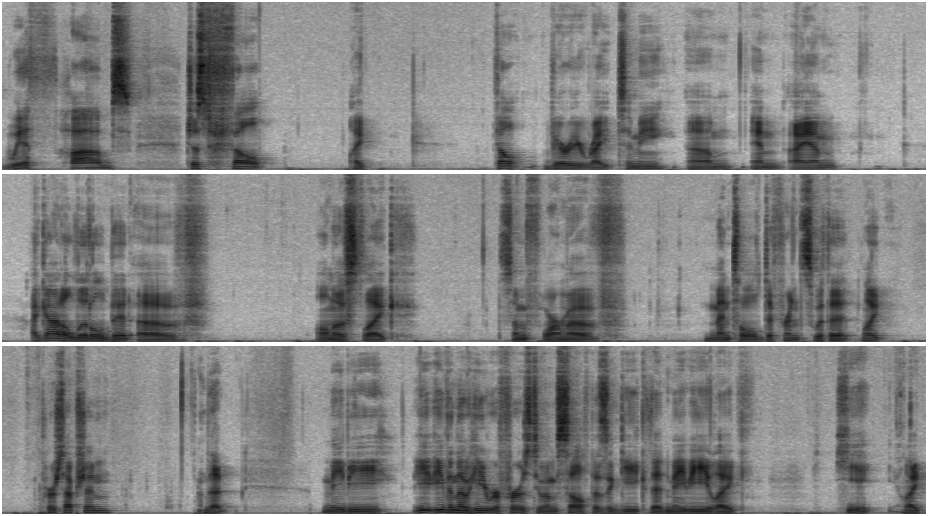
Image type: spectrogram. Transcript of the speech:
with Hobbes just felt like felt very right to me. Um, and I am I got a little bit of almost like some form of mental difference with it, like perception that maybe even though he refers to himself as a geek that maybe like he like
